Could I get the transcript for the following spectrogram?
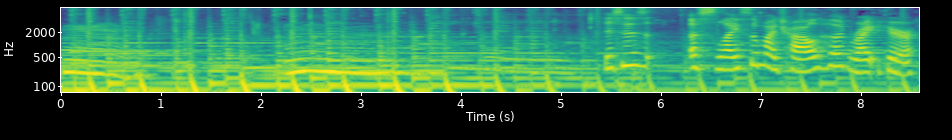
Mm. Mm. This is a slice of my childhood right here.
